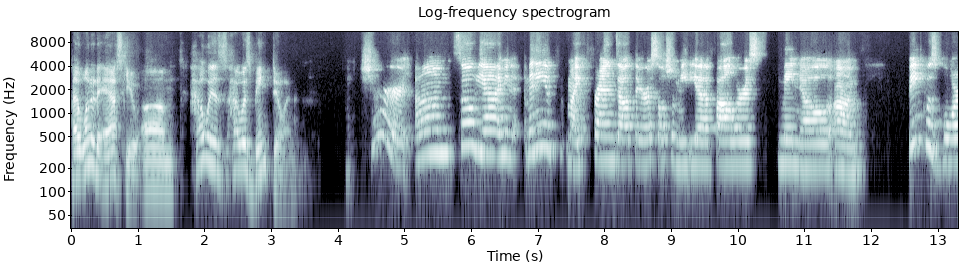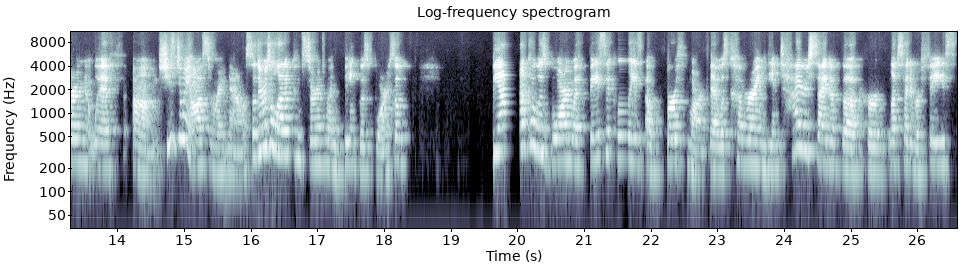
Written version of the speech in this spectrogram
I wanted to ask you, um, how is how is Bink doing? Sure. Um, so yeah, I mean, many of my friends out there, social media followers may know um, Bink was born with, um, she's doing awesome right now. So there was a lot of concerns when Bink was born. So Bianca was born with basically a birthmark that was covering the entire side of the her left side of her face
